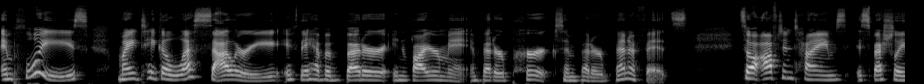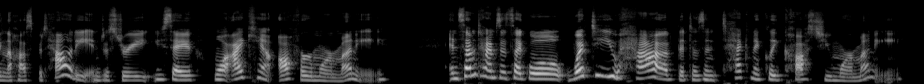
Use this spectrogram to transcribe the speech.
employees might take a less salary if they have a better environment and better perks and better benefits. So, oftentimes, especially in the hospitality industry, you say, Well, I can't offer more money. And sometimes it's like, Well, what do you have that doesn't technically cost you more money?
